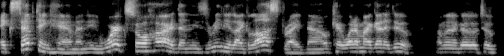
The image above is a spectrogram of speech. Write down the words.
accepting him and he works so hard and he's really like lost right now. Okay what am i going to do? I'm going to go to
